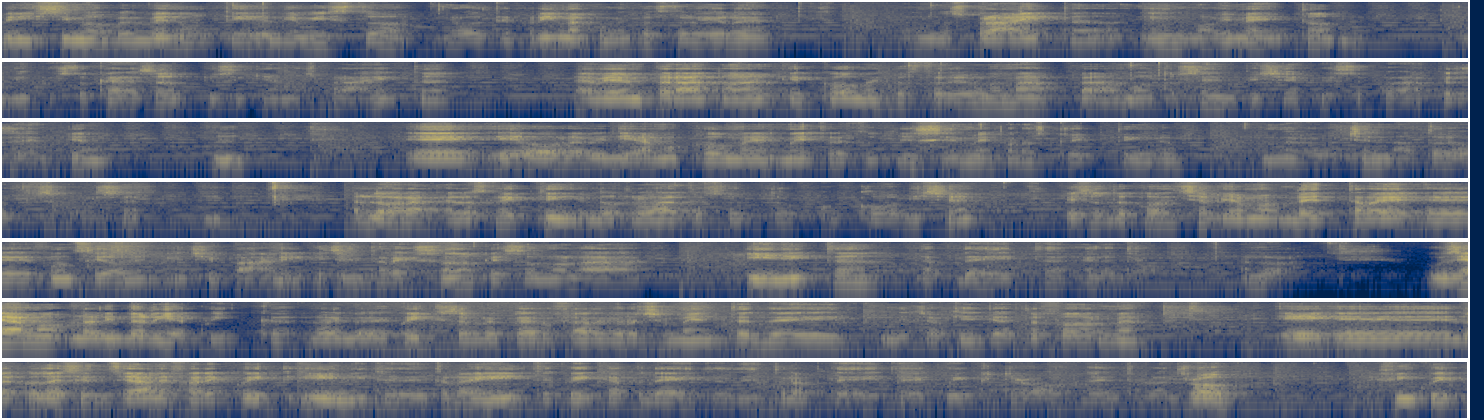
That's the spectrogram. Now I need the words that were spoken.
Benissimo, benvenuti. Abbiamo visto le volte prima come costruire uno sprite in movimento, in questo caso, che si chiama sprite. E abbiamo imparato anche come costruire una mappa, molto semplice questa qua, per esempio. Mm? E, e ora vediamo come mettere tutto insieme con lo scripting, come avevo accennato le volte scorse. Mm? Allora, lo scripting lo trovate sotto codice e sotto codice abbiamo le tre eh, funzioni principali che ci interessano, che sono la init, l'update e la drop. Allora, usiamo la libreria quick. La libreria quick serve per fare velocemente dei, dei giochi di piattaforma e eh, la cosa essenziale è fare quick init dentro la init, quick update dentro l'update e quick draw dentro la draw. E fin qui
